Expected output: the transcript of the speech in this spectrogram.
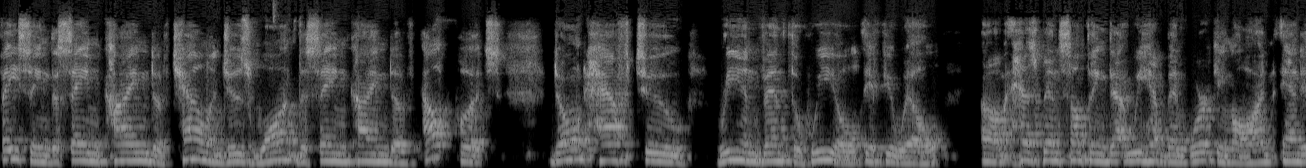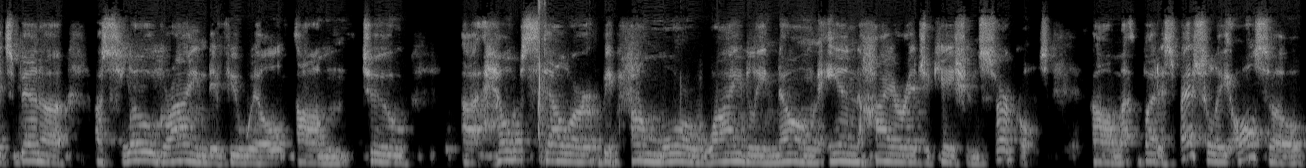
facing the same kind of challenges, want the same kind of outputs, don't have to reinvent the wheel, if you will, um, has been something that we have been working on. And it's been a, a slow grind, if you will, um, to uh, help Stellar become more widely known in higher education circles, um, but especially also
